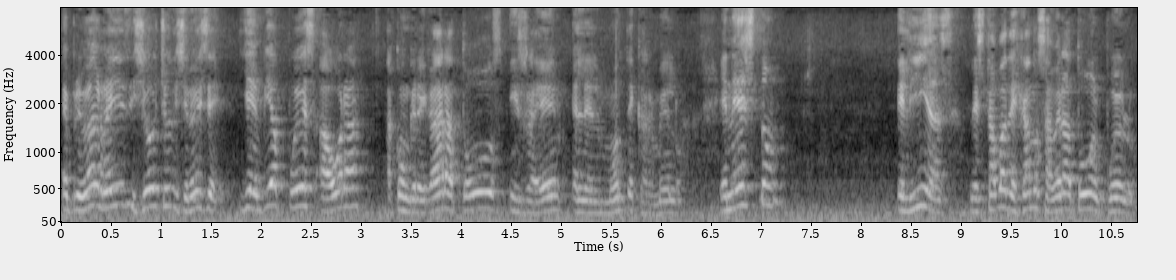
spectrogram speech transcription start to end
En 1 Reyes 18, 19 dice, y envía pues ahora a congregar a todos Israel en el monte Carmelo. En esto, Elías le estaba dejando saber a todo el pueblo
